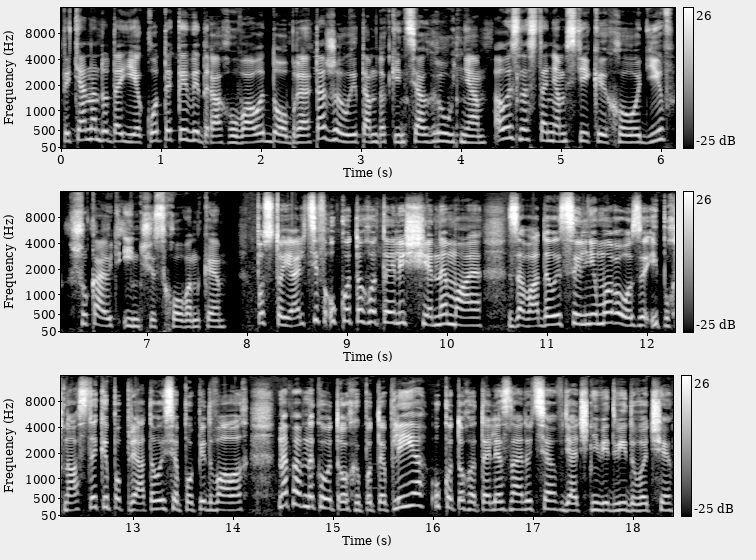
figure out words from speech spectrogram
Тетяна додає, котики відреагували добре та жили там до кінця грудня. Але з настанням стійких холодів шукають інші схованки. Постояльців у котоготелі ще немає. Завадили сильні морози, і пухнастики попряталися по підвалах. Напевне, коли трохи потепліє, у котоготелі знайдуться вдячні відвідувачі.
